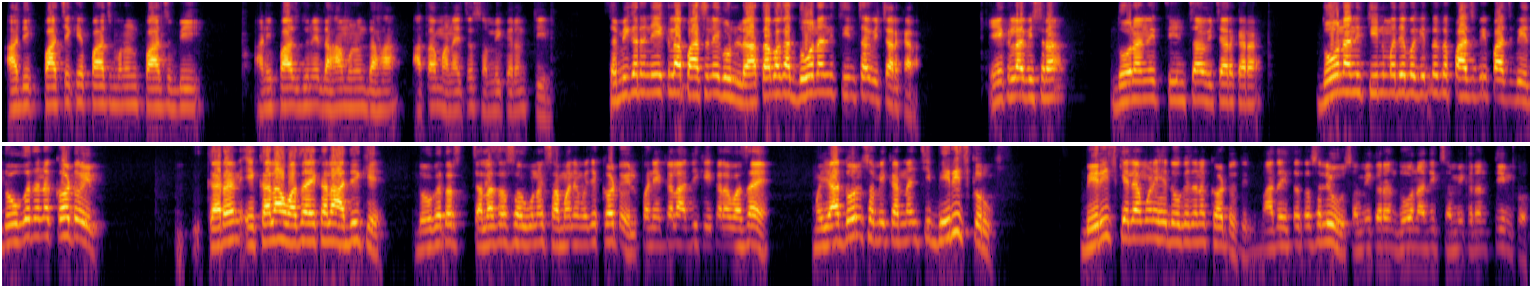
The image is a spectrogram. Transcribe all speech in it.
अधिक पाच एके पाच म्हणून पाच बी आणि पाच दुने दहा म्हणून दहा. आता म्हणायचं समीकरण तीन. समीकरण एकला पाचने गुणलं. आता बघा दोन आणि तीनचा विचार करा. एकला विसरा. दोन आणि तीनचा विचार करा. दोन आणि तीन मध्ये बघितलं तर पाच बी पाच बी दोघं जण कट होईल. कारण एकाला वजा एकाला अधिक आहे. दोघं तर चलाचा सगुणक सामान्य म्हणजे कट होईल. पण एकाला अधिक एकाला वजा आहे. मग या दोन समीकरणांची बेरीज करू. बेरीज केल्यामुळे हे दोघे जण कट होतील. मग आता इथं तसं लिहू. समीकरण दोन अधिक समीकरण तीन करू.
